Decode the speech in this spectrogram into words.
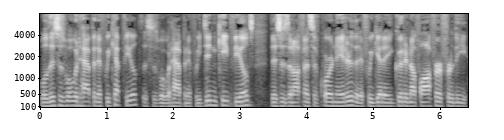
well, this is what would happen if we kept Fields. This is what would happen if we didn't keep Fields. This is an offensive coordinator that if we get a good enough offer for the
